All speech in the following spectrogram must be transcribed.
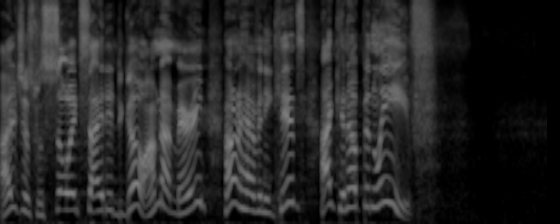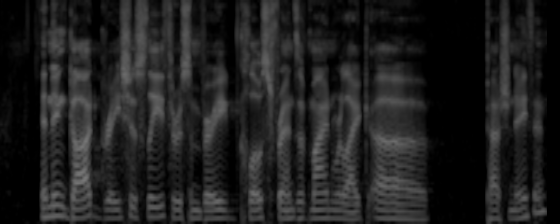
I just was so excited to go. I'm not married, I don't have any kids. I can up and leave. And then God graciously, through some very close friends of mine, were like, uh, Pastor Nathan?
